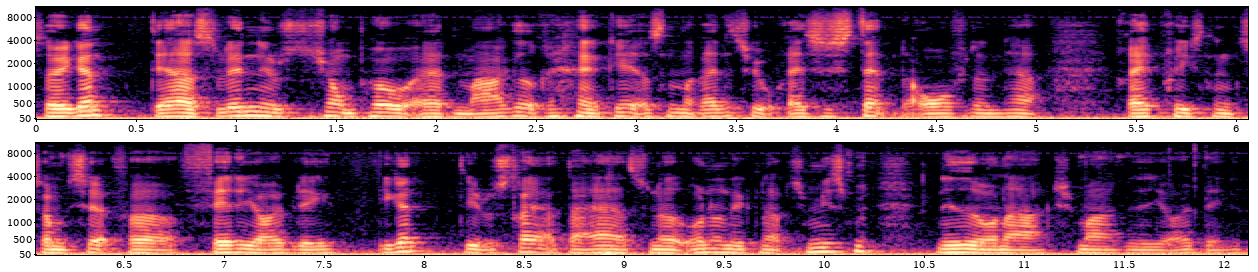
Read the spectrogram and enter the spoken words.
Så igen, det har altså lidt en illustration på, at markedet reagerer sådan relativt resistent over for den her reprisning, som vi ser for fedt i øjeblikket. Igen, det illustrerer, at der er altså noget underliggende optimisme nede under aktiemarkedet i øjeblikket.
